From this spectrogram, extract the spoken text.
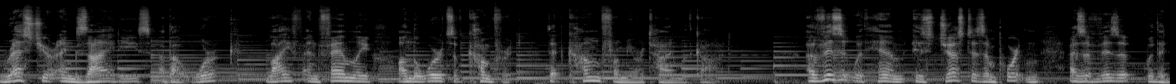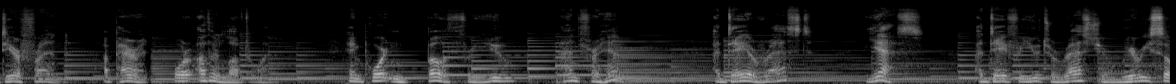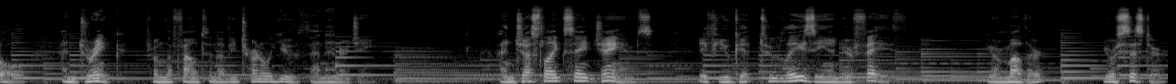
Rest your anxieties about work, life, and family on the words of comfort that come from your time with God. A visit with Him is just as important as a visit with a dear friend, a parent, or other loved one. Important both for you and for Him. A day of rest? Yes, a day for you to rest your weary soul and drink from the fountain of eternal youth and energy. And just like St. James, if you get too lazy in your faith, your mother, your sister,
